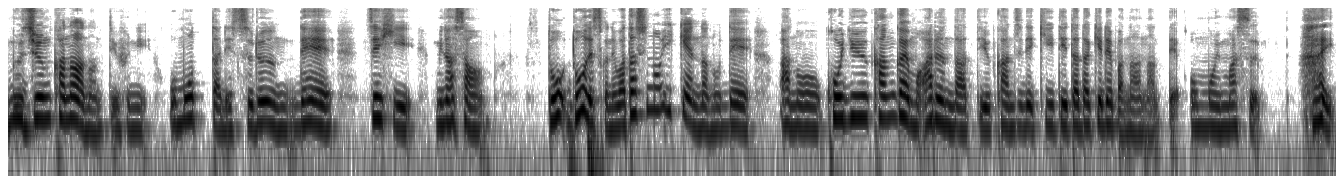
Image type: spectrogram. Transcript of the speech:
矛盾かななんていうふうに思ったりするんで、ぜひ皆さん、どどうですかね？私の意見なので、あの、こういう考えもあるんだっていう感じで聞いていただければななんて思います。はい。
